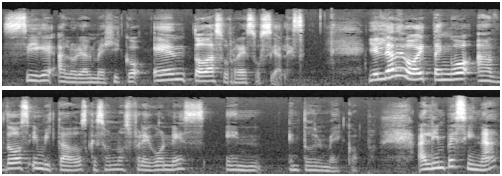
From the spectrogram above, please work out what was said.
sigue a L'Oreal México en todas sus redes sociales. Y el día de hoy tengo a dos invitados que son unos fregones en, en todo el make-up. Aline Pesina,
